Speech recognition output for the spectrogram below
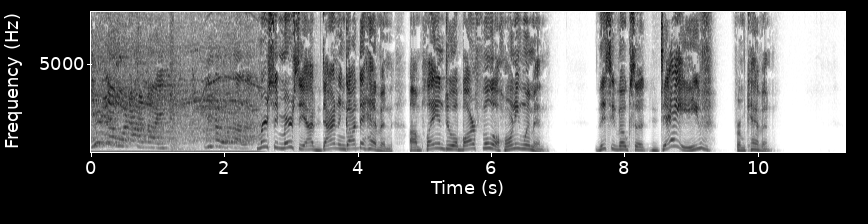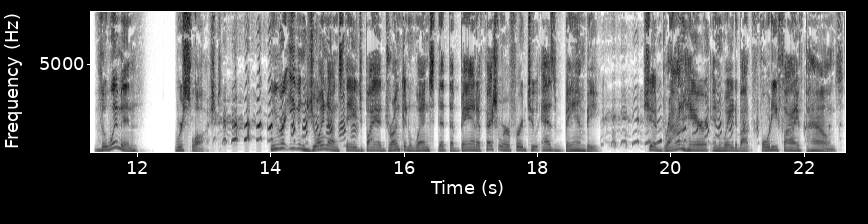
You know what I like. You know what I like. Mercy, mercy, I've dined and gone to heaven. I'm playing to a bar full of horny women. This evokes a Dave from Kevin. The women were sloshed. We were even joined on stage by a drunken wench that the band affectionately referred to as Bambi. She had brown hair and weighed about 45 pounds.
